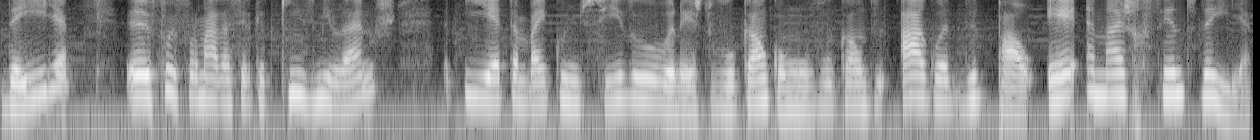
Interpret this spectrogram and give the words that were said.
da ilha. Eh, Foi formada há cerca de 15 mil anos e é também conhecido este vulcão como o vulcão de Água de Pau. É a mais recente da ilha.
